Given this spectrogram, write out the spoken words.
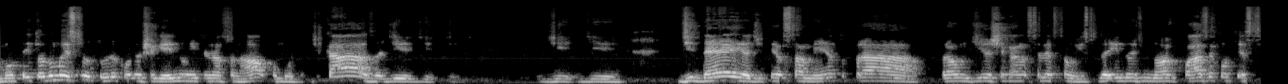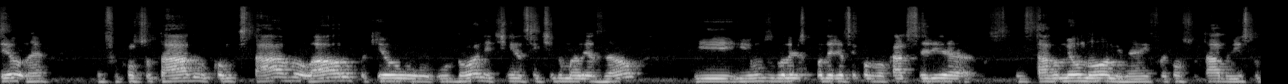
eu montei toda uma estrutura quando eu cheguei no internacional, como de casa, de, de, de, de, de ideia, de pensamento para um dia chegar na seleção. Isso daí em 2009 quase aconteceu, né? Eu fui consultado como que estava o Lauro, porque o, o Doni tinha sentido uma lesão e, e, um dos goleiros que poderia ser convocado seria estava o meu nome, né? E foi consultado isso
